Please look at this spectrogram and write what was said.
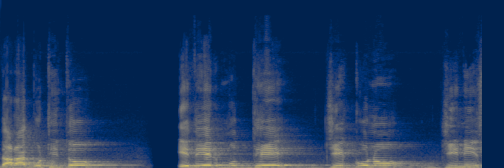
দ্বারা গঠিত, এদের মধ্যে যে কোনো জিনিস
